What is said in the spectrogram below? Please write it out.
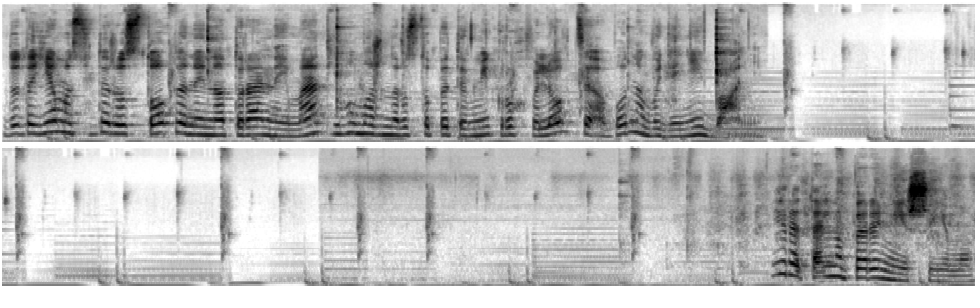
Додаємо сюди розтоплений натуральний мед. Його можна розтопити в мікрохвильовці або на водяній бані. І ретельно перемішуємо.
